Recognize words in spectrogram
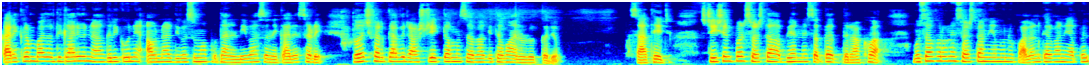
કાર્યક્રમ બાદ અધિકારીઓ નાગરિકોને આવનાર દિવસોમાં પોતાના નિવાસ અને કાર્યસ્થળે ધ્વજ ફરકાવી રાષ્ટ્રીય એકતામાં સહભાગી થવા અનુરોધ કર્યો. સાથે જ સ્ટેશન પર સ્વચ્છતા અભિયાનને સતત રાખવા, મુસાફરોને સ્વચ્છતા નિયમોનું પાલન કરવાની અપીલ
